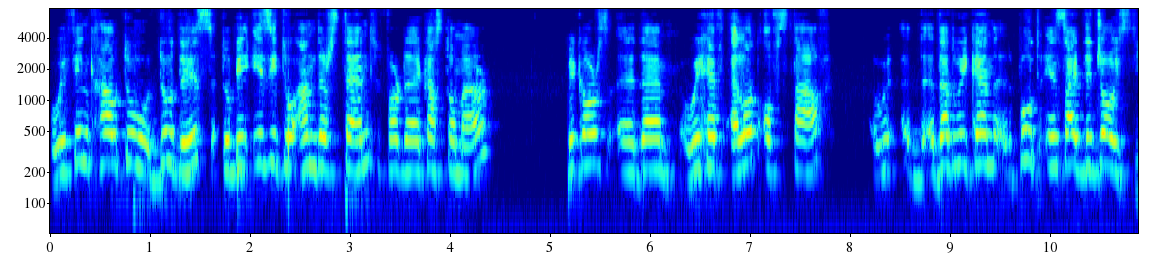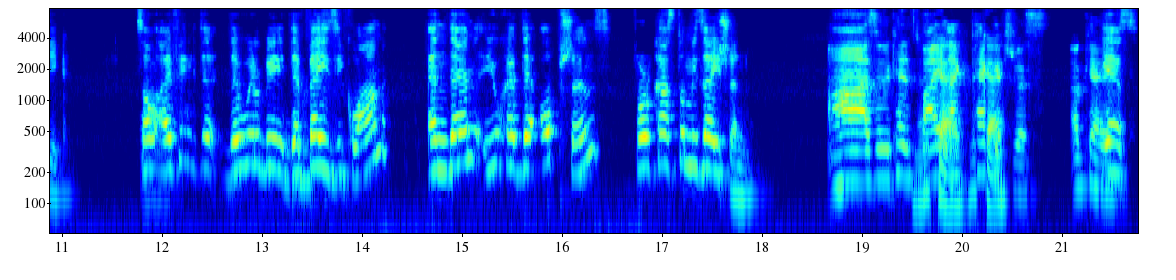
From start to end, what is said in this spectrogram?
we think how to do this to be easy to understand for the customer because uh, the we have a lot of stuff w- th- that we can put inside the joystick so i think that there will be the basic one and then you have the options for customization Ah, so you can buy Okay, like okay. packages. Okay. Yes.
